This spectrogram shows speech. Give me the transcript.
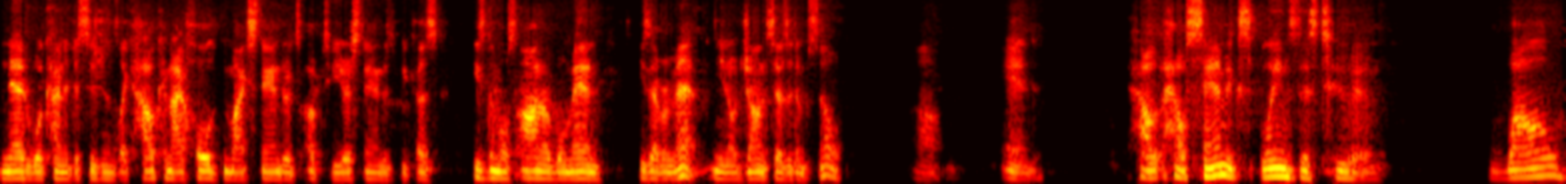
Ned, what kind of decisions? Like, how can I hold my standards up to your standards? Because he's the most honorable man he's ever met. You know, Jon says it himself. Um, and how how Sam explains this to him while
